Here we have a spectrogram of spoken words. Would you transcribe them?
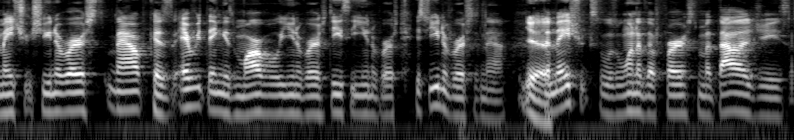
Matrix universe now because everything is Marvel universe, DC universe. It's universes now. Yeah. The Matrix was one of the first mythologies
